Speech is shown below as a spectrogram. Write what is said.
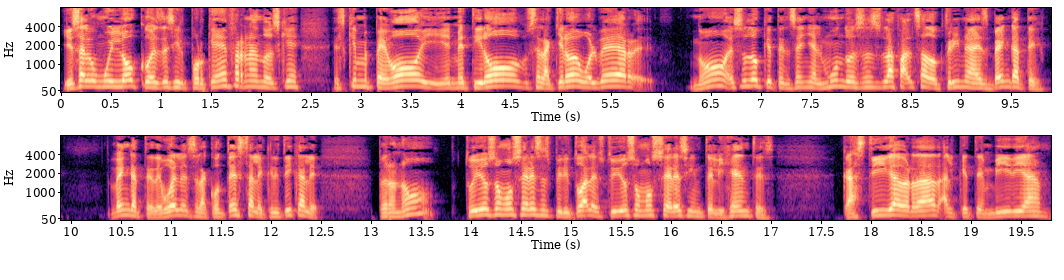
Y es algo muy loco, es decir, ¿por qué, Fernando? Es que, es que me pegó y me tiró, se la quiero devolver. No, eso es lo que te enseña el mundo, esa es la falsa doctrina, es véngate, véngate, devuélvesela, contéstale, critícale. Pero no, tú y yo somos seres espirituales, tú y yo somos seres inteligentes. Castiga, ¿verdad?, al que te envidia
